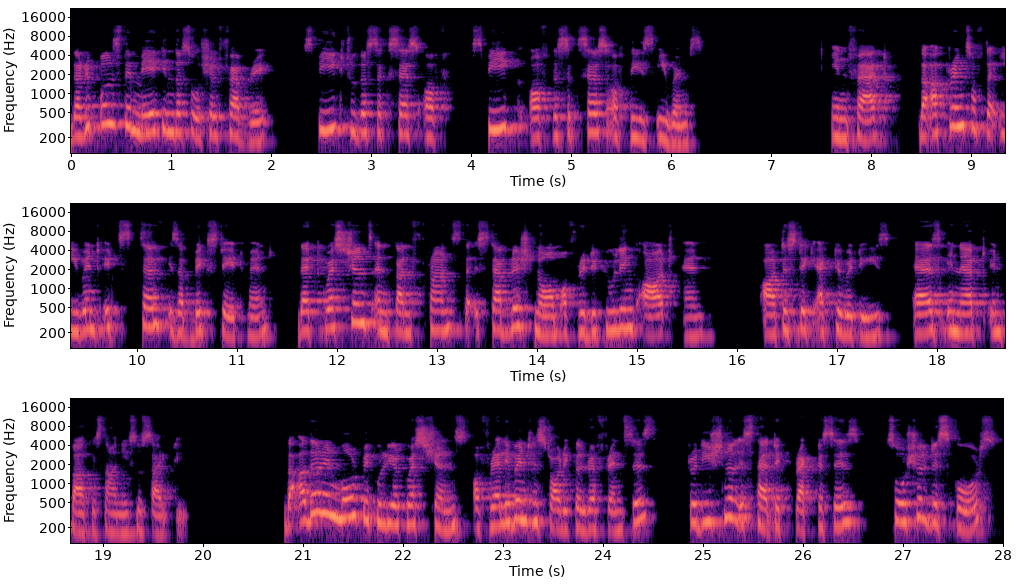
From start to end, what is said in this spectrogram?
The ripples they make in the social fabric speak to the success of speak of the success of these events. In fact, the occurrence of the event itself is a big statement that questions and confronts the established norm of ridiculing art and artistic activities as inept in Pakistani society. The other and more peculiar questions of relevant historical references, traditional aesthetic practices, social discourse,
